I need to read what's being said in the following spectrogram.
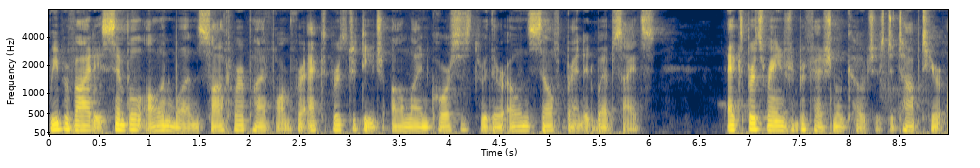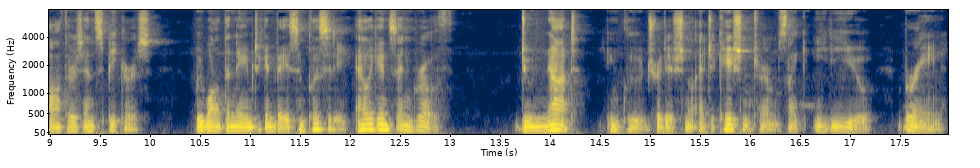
We provide a simple all in one software platform for experts to teach online courses through their own self branded websites. Experts range from professional coaches to top tier authors and speakers. We want the name to convey simplicity, elegance, and growth. Do not include traditional education terms like edu, brain,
